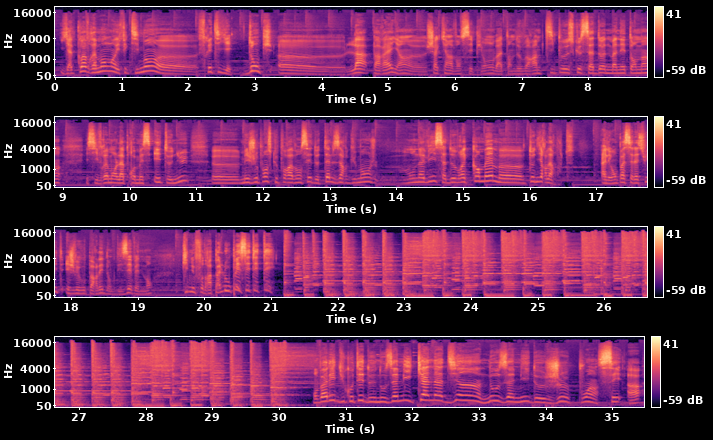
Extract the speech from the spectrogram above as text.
il y a de quoi vraiment effectivement frétiller. Donc là, pareil, hein, chacun avance ses pions, on va attendre de voir un petit peu ce que ça donne manette en main et si vraiment la promesse est tenue. mais je pense que pour avancer de tels arguments, mon avis, ça devrait quand même tenir la route. Allez, on passe à la suite et je vais vous parler donc des événements qu'il ne faudra pas louper cet été. On va aller du côté de nos amis canadiens, nos amis de jeux.ca,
